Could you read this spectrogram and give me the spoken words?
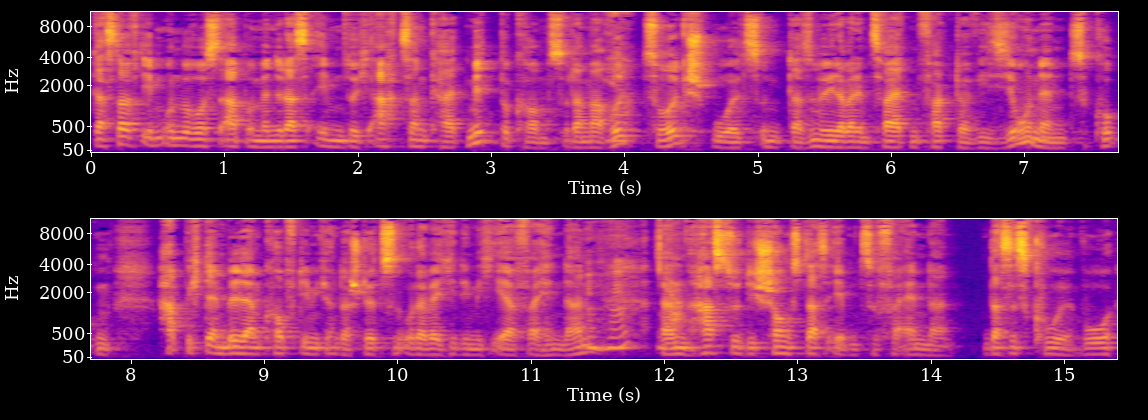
das läuft eben unbewusst ab. Und wenn du das eben durch Achtsamkeit mitbekommst oder mal ja. zurückspulst, und da sind wir wieder bei dem zweiten Faktor Visionen, zu gucken, habe ich denn Bilder im Kopf, die mich unterstützen oder welche, die mich eher verhindern, mhm, dann ja. hast du die Chance, das eben zu verändern. Das ist cool. Wo,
